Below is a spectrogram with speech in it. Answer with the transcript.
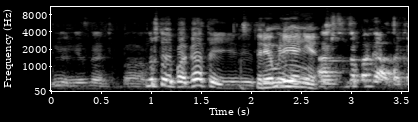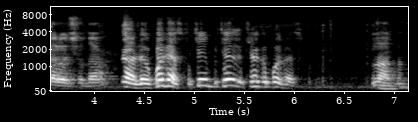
ну, не знаю, типа... Ну, что я богатый... Стремление. А, что-то богато, короче, да. Да, да, богатство, тяга, тяга богатства. Ладно.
